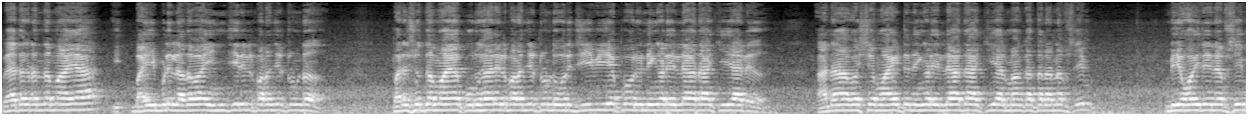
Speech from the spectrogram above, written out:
വേദഗ്രന്ഥമായ ബൈബിളിൽ അഥവാ ഇഞ്ചിലിൽ പറഞ്ഞിട്ടുണ്ട്. പരിശുദ്ധമായ ഖുർഹാനിൽ പറഞ്ഞിട്ടുണ്ട് ഒരു ജീവിയെ പോലും നിങ്ങൾ ഇല്ലാതാക്കിയാൽ അനാവശ്യമായിട്ട് നിങ്ങൾ ഇല്ലാതാക്കിയാൽ മാ കത്തല നഫ്സിം ബി ഓയിലി നഫ്സിം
